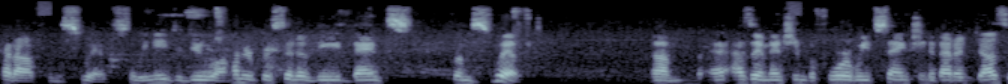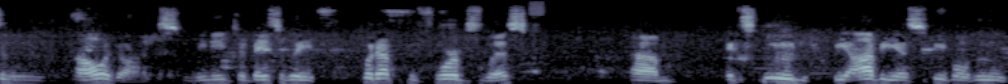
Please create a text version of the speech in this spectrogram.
cut off from SWIFT. So we need to do 100% of the banks from SWIFT. Um, as I mentioned before, we've sanctioned about a dozen oligarchs. We need to basically put up the Forbes list, um, exclude the obvious people who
